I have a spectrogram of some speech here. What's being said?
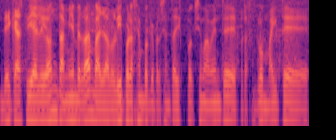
de Castilla y León, también, ¿verdad? En Valladolid, por ejemplo, que presentáis próximamente, por ejemplo, Maite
